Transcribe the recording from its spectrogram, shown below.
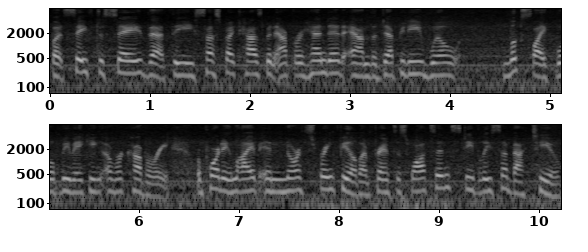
but safe to say that the suspect has been apprehended and the deputy will looks like will be making a recovery. Reporting live in North Springfield, I'm Francis Watson. Steve Lisa, back to you.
